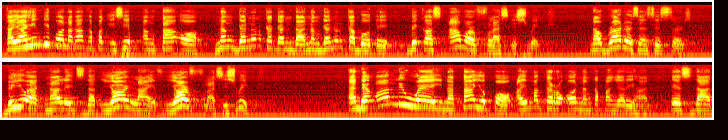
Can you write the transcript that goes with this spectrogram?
Kaya hindi po nakakapag-isip ang tao ng ganun kaganda, ng ganun kabuti, because our flesh is weak. Now, brothers and sisters, do you acknowledge that your life, your flesh is weak? And the only way na tayo po ay magkaroon ng kapangyarihan is that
